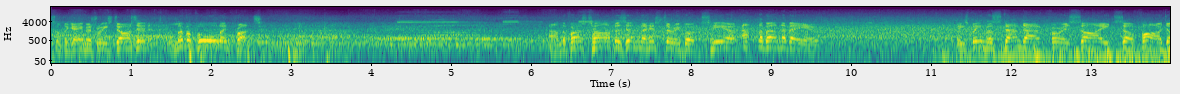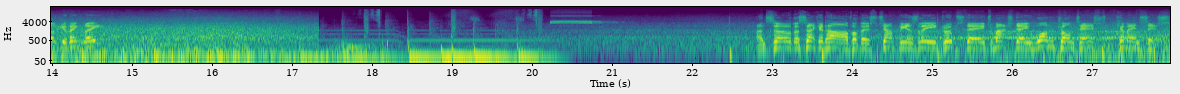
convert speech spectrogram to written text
So the game has restarted. Liverpool in front. And the first half is in the history books here at the Bernabeu. He's been the standout for his side so far, don't you think, Lee? And so the second half of this Champions League group stage matchday one contest commences.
